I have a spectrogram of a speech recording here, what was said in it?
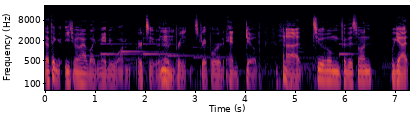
I think each of them have like maybe one or two, and they're Mm. pretty straightforward and dope. uh, two of them for this one, we got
